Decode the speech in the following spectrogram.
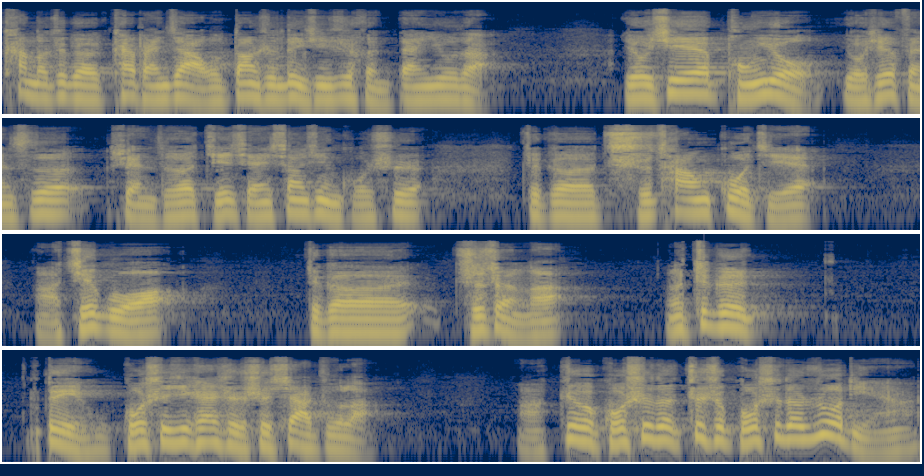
看到这个开盘价，我当时内心是很担忧的。有些朋友、有些粉丝选择节前相信国师，这个持仓过节，啊，结果这个止损了。那这个对国师一开始是下注了，啊，这个国师的这是国师的弱点。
